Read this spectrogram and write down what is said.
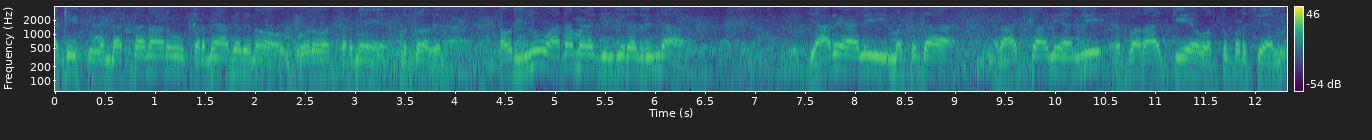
ಅಟ್ಲೀಸ್ಟ್ ಒಂದು ಅಷ್ಟನಾರು ಕಡಿಮೆ ಆಗೋದೇನೋ, ಅವ್ರ ಗೌರವ ಕಡಿಮೆ ಉಳ್ಕೊಳ್ಳೋದೇನೋ. ಅವ್ರು ಇನ್ನೂ ವಾದ ಮಾಡೋಕ್ಕೆ ನಿಂತಿರೋದ್ರಿಂದ ಯಾರೇ ಆಗಲಿ, ಈ ಮಟ್ಟದ ರಾಜಕಾರಣಿ ಆಗಲಿ, ಅಥವಾ ರಾಜಕೀಯ ಹೊರತುಪಡಿಸಿ ಆಗಲಿ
